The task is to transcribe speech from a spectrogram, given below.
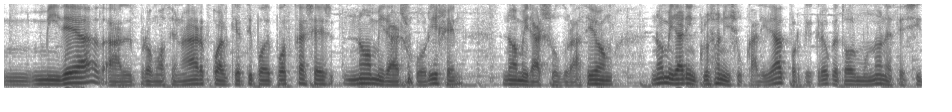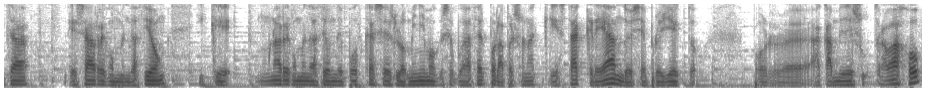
mi idea al promocionar cualquier tipo de podcast es no mirar su origen, no mirar su duración, no mirar incluso ni su calidad, porque creo que todo el mundo necesita esa recomendación y que una recomendación de podcast es lo mínimo que se puede hacer por la persona que está creando ese proyecto por, eh, a cambio de su trabajo.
